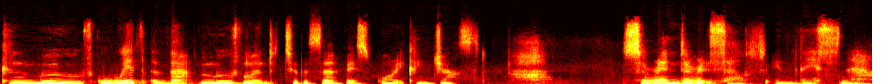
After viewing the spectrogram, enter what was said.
can move with that movement to the surface, or it can just surrender itself in this now.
